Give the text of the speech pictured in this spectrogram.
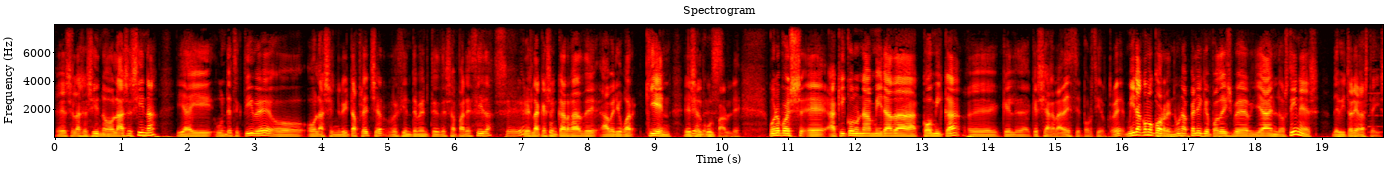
es el asesino o la asesina y hay un detective o, o la señorita Fletcher, recientemente desaparecida, Sí. que es la que se encarga de averiguar quién es ¿Quién el es? culpable. Bueno, pues eh, aquí con una mirada cómica eh, que, se agradece, por cierto. ¿eh? Mira cómo corren, una peli que podéis ver ya en los cines de Vitoria Gasteiz.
